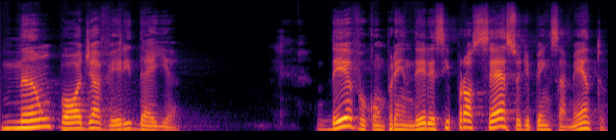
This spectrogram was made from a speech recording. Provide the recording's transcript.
não pode haver ideia. Devo compreender esse processo de pensamento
